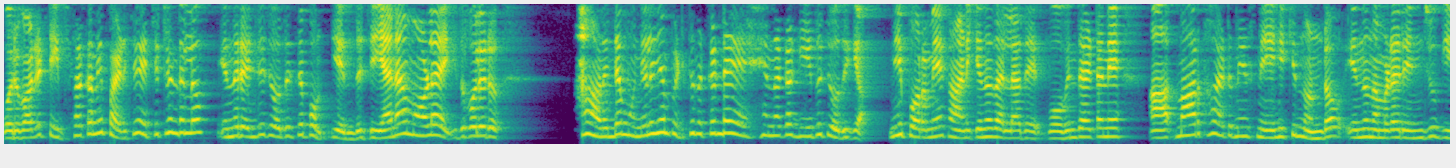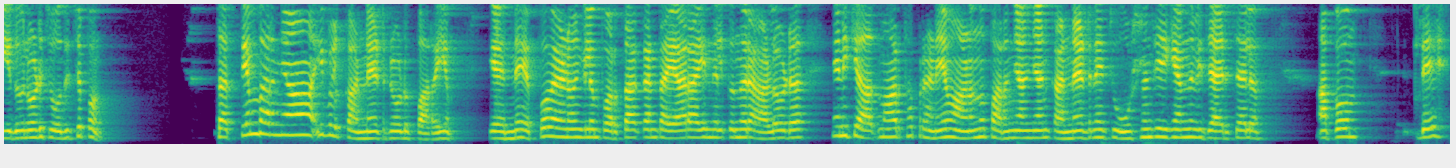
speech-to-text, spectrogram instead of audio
ഒരുപാട് ടിപ്സ് ഒക്കെ നീ പഠിച്ചു വെച്ചിട്ടുണ്ടല്ലോ എന്ന് രഞ്ജു ചോദിച്ചപ്പം എന്ത് ചെയ്യാനാ മോളെ? ഇതുപോലൊരു ആളിന്റെ മുന്നിൽ ഞാൻ പിടിച്ചു നിൽക്കണ്ടേ എന്നൊക്കെ ഗീതു ചോദിക്കാം. നീ പുറമേ കാണിക്കുന്നതല്ലാതെ ഗോവിന്ദേട്ടനെ ആത്മാർത്ഥമായിട്ട് നീ സ്നേഹിക്കുന്നുണ്ടോ എന്ന് നമ്മുടെ രഞ്ജു ഗീതുവിനോട് ചോദിച്ചപ്പം സത്യം പറഞ്ഞാ ഇവൾ കണ്ണേട്ടനോട് പറയും. എന്നെ എപ്പോൾ വേണമെങ്കിലും പുറത്താക്കാൻ തയ്യാറായി നിൽക്കുന്ന ഒരാളോട് എനിക്ക് ആത്മാർത്ഥ പ്രണയമാണെന്ന് പറഞ്ഞാൽ ഞാൻ കണ്ണേട്ടനെ ചൂഷണം ചെയ്യുകയാണെന്ന് വിചാരിച്ചാലോ? അപ്പം ദേ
